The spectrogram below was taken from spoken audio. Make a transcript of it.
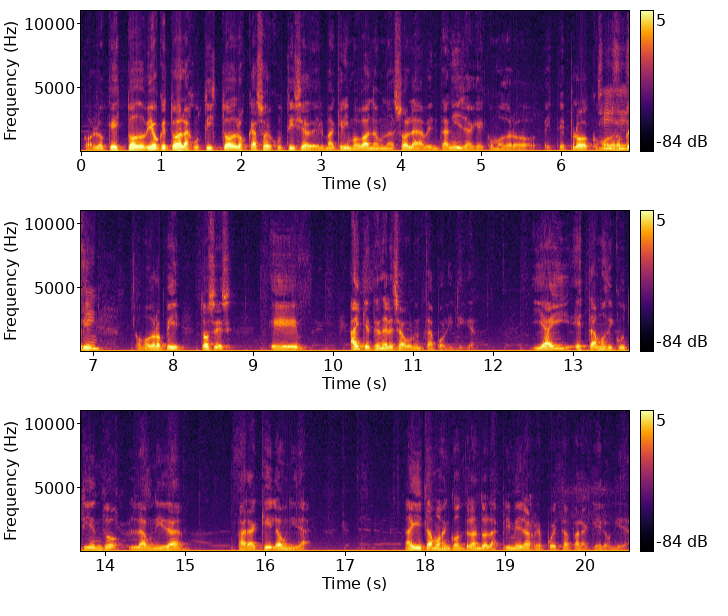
con lo que es todo, vio que toda la justicia, todos los casos de justicia del macrismo van a una sola ventanilla, que es Comodoro este, Pro, Comodoro sí, PRI, sí. Comodoro Pi. Entonces, eh, hay que tener esa voluntad política. Y ahí estamos discutiendo la unidad. ¿Para qué la unidad? Ahí estamos encontrando las primeras respuestas para qué la unidad.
